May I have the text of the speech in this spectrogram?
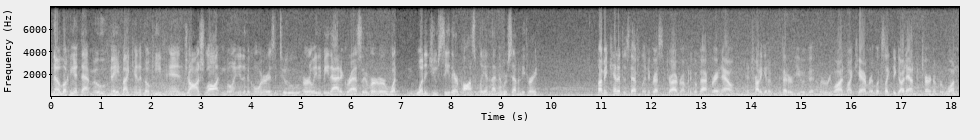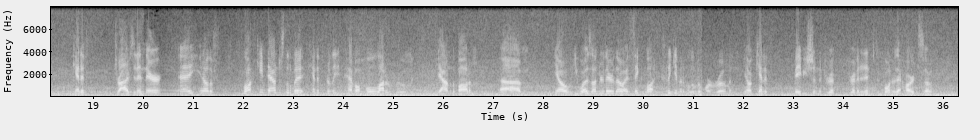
Now, looking at that move made by Kenneth O'Keefe and Josh Lawton going into the corner, is it too early to be that aggressive, or, or what? What did you see there possibly of that number 73? I mean, Kenneth is definitely an aggressive driver. I'm going to go back right now and try to get a better view of it. I'm going to rewind my camera. It looks like they go down to turn number one. Kenneth drives it in there. Uh, you know, the Lawton came down just a little bit. Kenneth really didn't have a whole lot of room down at the bottom. Um, you know, he was under there though. I think Lawton could have given him a little bit more room, and you know, Kenneth maybe shouldn't have dri- driven it into the corner that hard. So,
